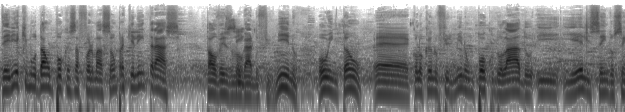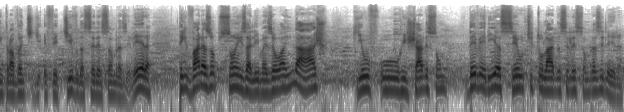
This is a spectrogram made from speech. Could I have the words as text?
teria que mudar um pouco essa formação para que ele entrasse talvez no Sim. lugar do Firmino, ou então é, colocando o Firmino um pouco do lado e, e ele sendo o centroavante efetivo da seleção brasileira. Tem várias opções ali, mas eu ainda acho que o, o Richardson deveria ser o titular da seleção brasileira.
